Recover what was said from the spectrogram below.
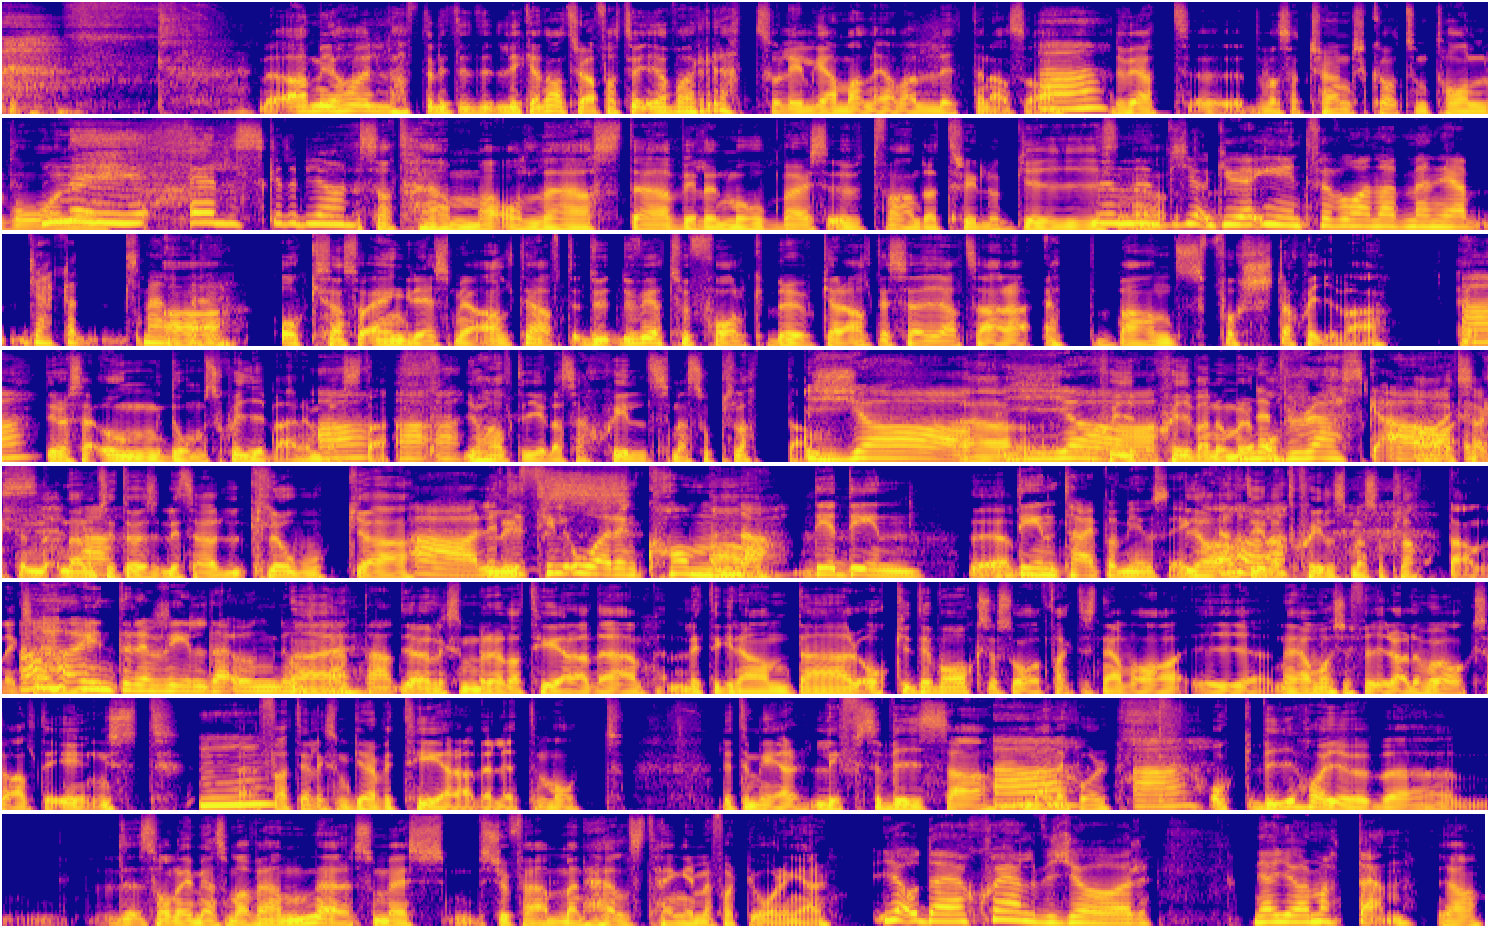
Ja, men jag har haft det lite likadant tror jag. Fast jag var rätt så lillgammal när jag var liten. Alltså. Ja. Du vet, eh, det var så trenchcoat som 12-åring. Nej, älskade Björn. Satt hemma och läste Vilhelm Mobergs Utvandrartrilogi. Nej, men Björn, Gud, jag är inte förvånad men jag, hjärtat smälter. Ja. Och sen så en grej som jag alltid haft. Du, du vet hur folk brukar alltid säga att så här, ett bands första skiva Ja. Det är så här ungdomsskiva, den ja, bästa. Ja, jag har alltid gillat så här skilsmässoplattan. Ja, uh, ja. Skiva, skiva nummer Nebraska. Ja, exakt. Ex när de sitter lite så här kloka. Ja, lite livs... till åren komna. Det är din. Din type of music. Jag har alltid gillat skilsmässoplattan. Liksom. Ah, inte den vilda ungdomsplattan. Nej, jag liksom relaterade lite grann där. Och det var också så faktiskt när jag var, i, när jag var 24, då var jag också alltid yngst. Mm. För att jag liksom graviterade lite mot lite mer livsvisa ah, människor. Ah. Och vi har ju eh, sådana gemensamma vänner som är 25 men helst hänger med 40-åringar. Ja, och där jag själv gör när jag gör matten. Ja.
